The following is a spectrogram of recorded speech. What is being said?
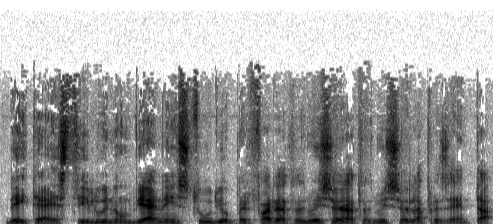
dei testi. Lui non viene in studio per fare la trasmissione, la trasmissione la presenta,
